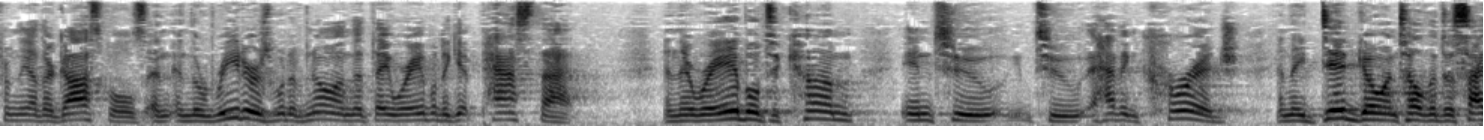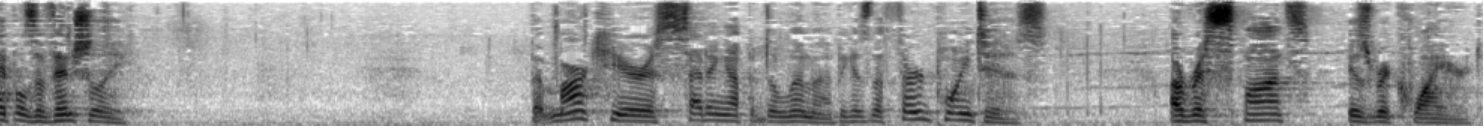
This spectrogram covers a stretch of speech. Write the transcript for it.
from the other Gospels, and, and the readers would have known that they were able to get past that. And they were able to come into to having courage, and they did go and tell the disciples eventually. But Mark here is setting up a dilemma because the third point is a response is required.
